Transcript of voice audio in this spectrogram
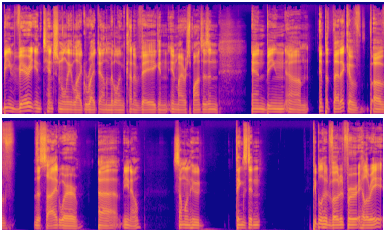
being very intentionally like right down the middle and kind of vague in, in my responses, and and being um, empathetic of of the side where uh, you know someone who things didn't people who had voted for Hillary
